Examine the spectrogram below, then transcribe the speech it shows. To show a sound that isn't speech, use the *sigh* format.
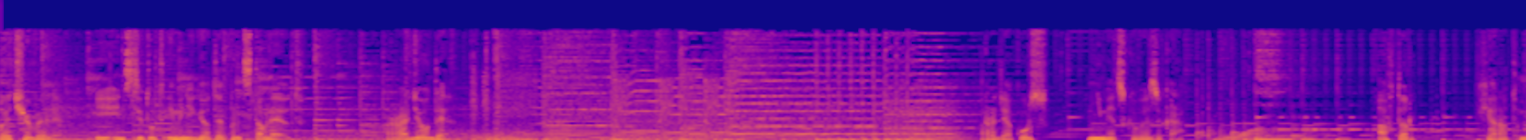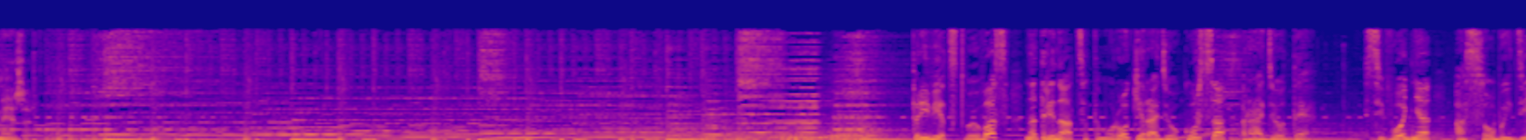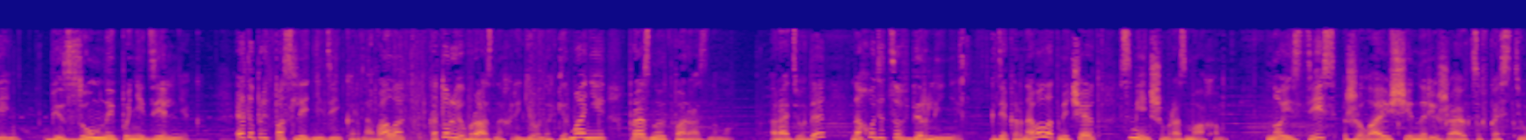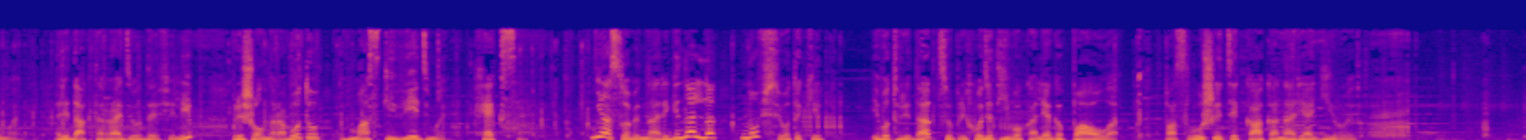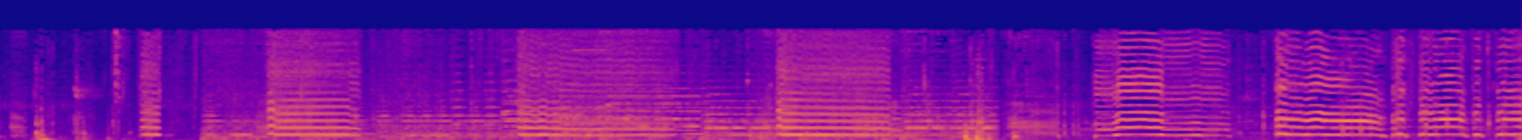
Deutsche Welle и Институт имени Гёте представляют Радио Д. Радиокурс немецкого языка. Автор Херат Мейзе. Приветствую вас на 13-м уроке радиокурса «Радио Д». Сегодня особый день – безумный понедельник. Это предпоследний день карнавала, который в разных регионах Германии празднуют по-разному. «Радио Д» находится в Берлине, где карнавал отмечают с меньшим размахом. Но и здесь желающие наряжаются в костюмы. Редактор «Радио Д» Филипп пришел на работу в маске ведьмы – Хексе. Не особенно оригинально, но все-таки – и вот в редакцию приходит его коллега Паула. Послушайте, как она реагирует.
